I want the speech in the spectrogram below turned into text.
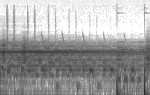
Thank you.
